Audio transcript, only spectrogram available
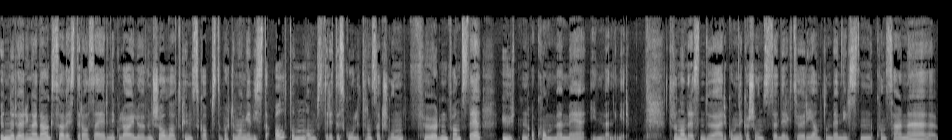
Under høringa i dag sa Westerdalseier Nicolai Løvenskiold at Kunnskapsdepartementet visste alt om den omstridte skoletransaksjonen før den fant sted, uten å komme med innvendinger. Trond Andresen, du er kommunikasjonsdirektør i Anton B. Nilsen-konsernet.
